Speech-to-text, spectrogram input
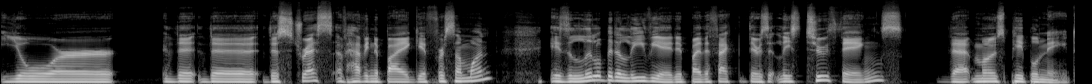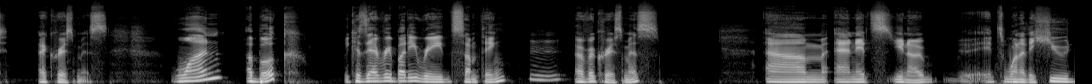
your the the the stress of having to buy a gift for someone is a little bit alleviated by the fact that there's at least two things that most people need at Christmas. One, a book because everybody reads something over Christmas. Um, and it's, you know, it's one of the huge,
